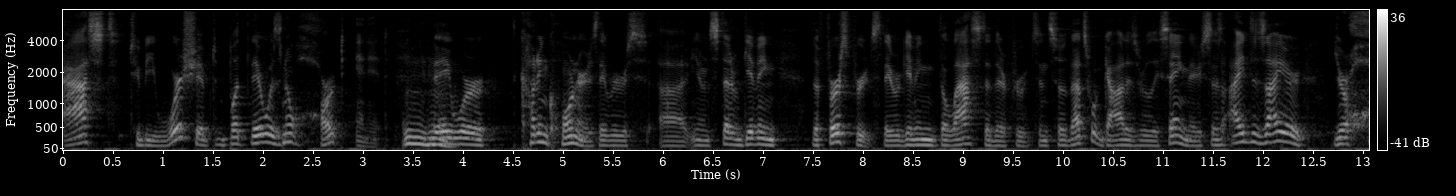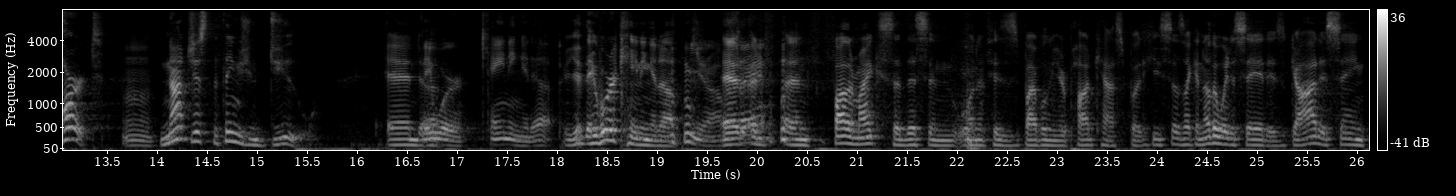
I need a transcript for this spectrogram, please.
asked to be worshipped, but there was no heart in it. They were cutting corners. They were, uh, you know, instead of giving the first fruits, they were giving the last of their fruits. And so that's what God is really saying there. He says, I desire your heart, not just the things you do. And They uh, were caning it up. yeah, they were caning it up. You know what I'm and, saying? and, and Father Mike said this in one of his Bible in a Year podcast, but he says like another way to say it is God is saying,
